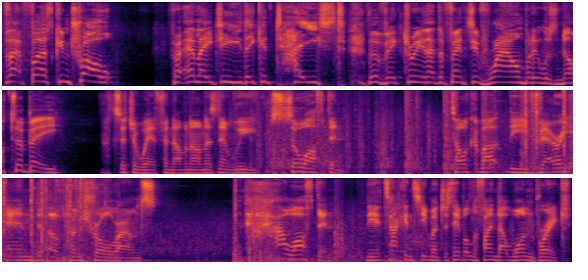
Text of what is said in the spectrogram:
for that first control. For LAG, they could taste the victory in that defensive round, but it was not to be. That's such a weird phenomenon, isn't it? We so often talk about the very end of control rounds and how often the attacking team are just able to find that one break.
